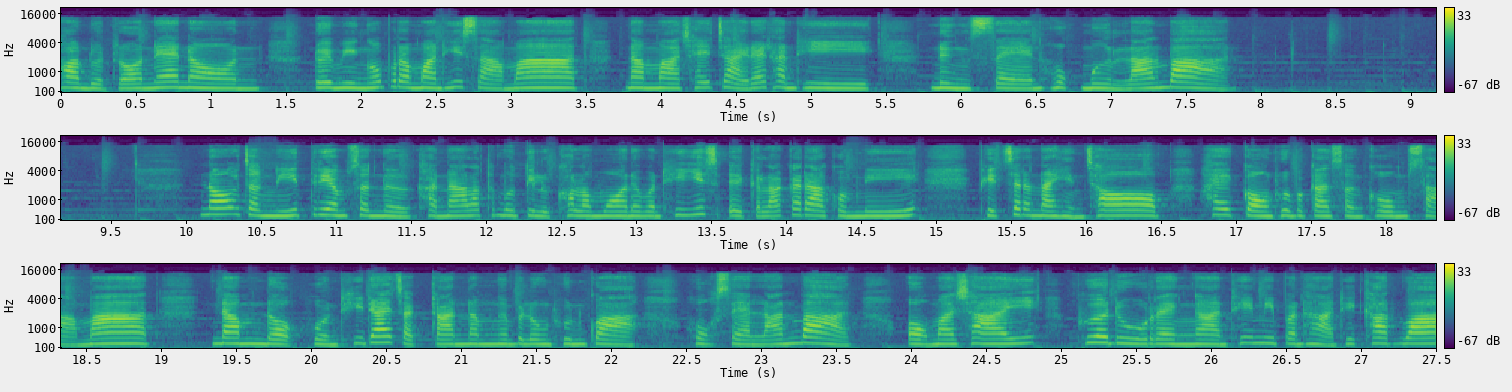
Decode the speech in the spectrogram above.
ความเดือดร้อนแน่นอน โดยมีงบประมาณที่สามารถนำมาใช้จ่ายได้ทันที 160,000 ล้านบาท นอกจากนี้เตรียมเสนอคณะรัฐมนตรีหรือคอรมอในวันที่ 21 กรกฎาคมนี้ พิจารณาเห็นชอบ ให้กองทุนประกันสังคมสามารถนำดอกผลที่ได้จากการนำเงินไปลงทุนกว่า 6 แสนล้านบาท ออกมาใช้ เพื่อดูแรงงานที่มีปัญหาที่คาดว่า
